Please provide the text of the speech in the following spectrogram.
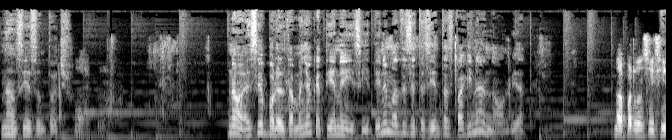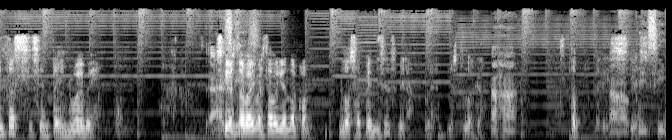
No, sí es un tocho. No, es que por el tamaño que tiene y si tiene más de 700 páginas, no, olvídate. No, perdón, 669. Ah, Es que sí me, estaba, es- me estaba yendo con los apéndices. Mira, por ejemplo, esto de acá. Ajá. Está Ah, ok, precioso. sí.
